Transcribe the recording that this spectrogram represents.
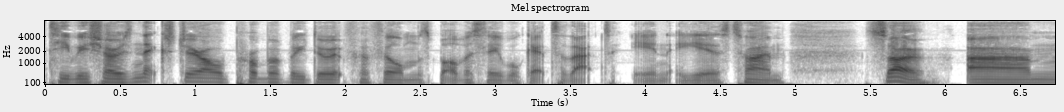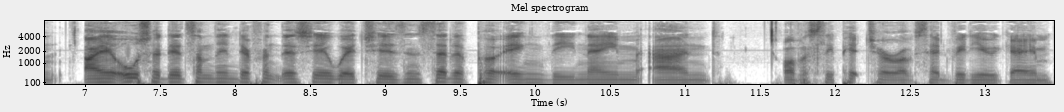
TV shows. Next year I'll probably do it for films, but obviously we'll get to that in a year's time. So, um, I also did something different this year, which is instead of putting the name and obviously picture of said video game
